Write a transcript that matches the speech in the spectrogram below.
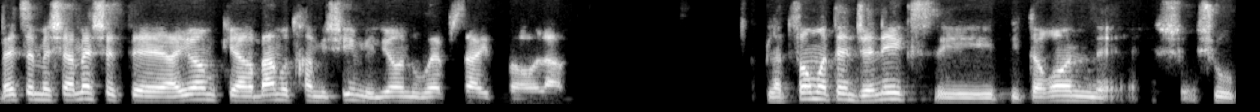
בעצם משמשת uh, היום כ-450 מיליון website בעולם. פלטפורמת Nginx היא פתרון שהוא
